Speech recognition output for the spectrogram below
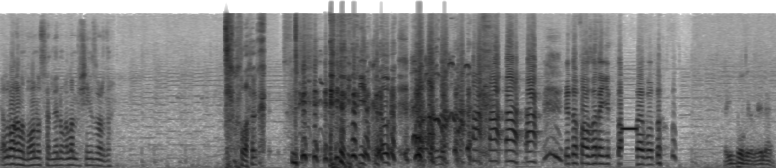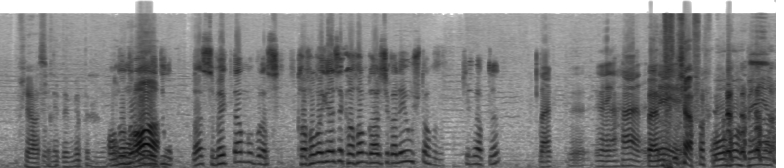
Gel bakalım bonus senden kalan bir şeyiniz vardı. Salak. Yıkıl. Bir de pazara gitti a**ına kodu. Ayıp oluyor beyler. Ya seni demedim ya. Ananı Oha. avradını. Lan Smack'ten mı burası? Kafama gelse kafam karşı kaleye uçtu amına. Kim yaptı? Ee, ha, Ben şey, ya. Oho ben ya.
